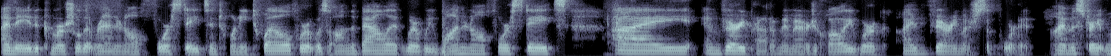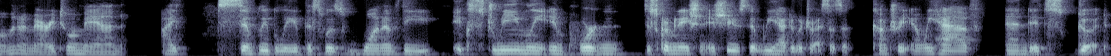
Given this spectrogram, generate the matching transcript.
I made a commercial that ran in all four states in 2012 where it was on the ballot, where we won in all four states. I am very proud of my marriage equality work. I very much support it. I'm a straight woman, I'm married to a man. I simply believe this was one of the extremely important discrimination issues that we had to address as a country, and we have and it's good.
